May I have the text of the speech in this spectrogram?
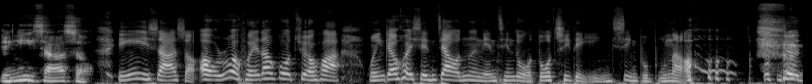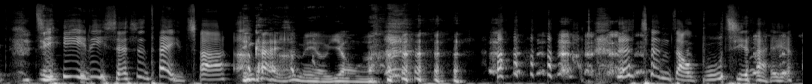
《银翼杀手《银翼杀手》哦。如果回到过去的话，我应该会先叫那个年轻的我多吃一点银杏补补脑。我就记忆力实在是太差，》应该还是没有用啊。趁早补起来呀、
